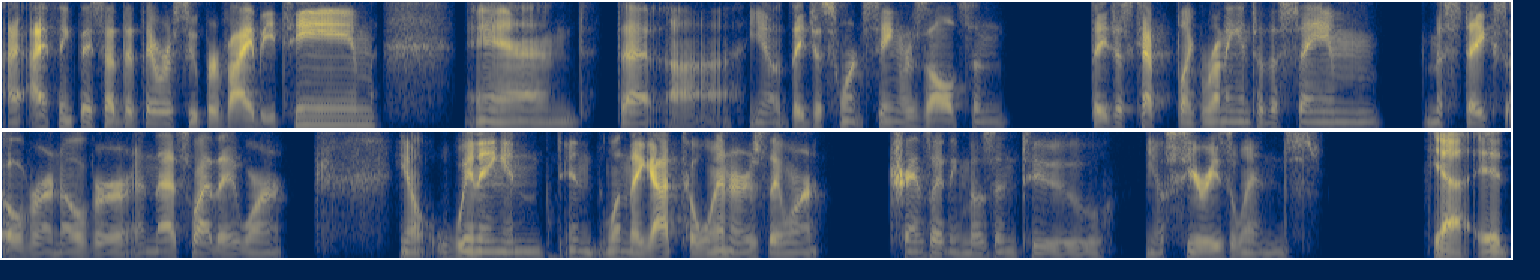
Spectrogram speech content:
I, I think they said that they were a super vibey team and that uh, you know they just weren't seeing results and they just kept like running into the same mistakes over and over and that's why they weren't you know winning and in when they got to winners they weren't translating those into you know series wins. Yeah it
